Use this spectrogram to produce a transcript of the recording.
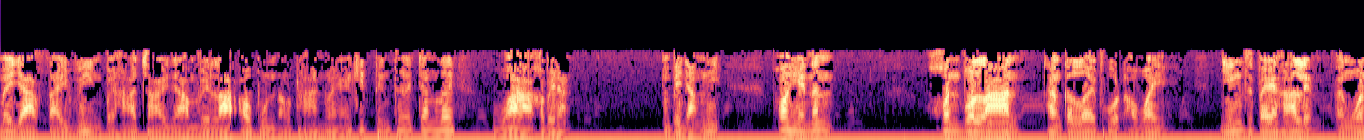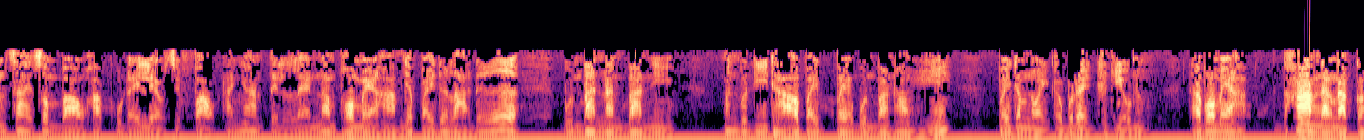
ไม่อยากใส่วิ่งไปหาชายยามเวลาเอาบุญเอาทานหน่อยคิดถึงเธอจังเลย ว่าเขาไปทันมันเป็นอย่างนี้พอเห็นนั้น คนโบราณท่านก็เลยพูดเอาไว้ หญิงสิไปหาเหล่นแต่งวนไส้ส้มเบาหักผู้ใดแล้วสิเฝ้าทางย่านเต้นแลนนำพ่อแม่หามอย่าไปเด้อลาเด้อบุญบ้านนั่นบ้านนี่มันบดีถ้าเอาไปไปบุญบ้านเฮาหไปจำหน่อยก็บ่ได้ชุดเดียวหนึ่งถ้าพ่อแม่ห้ามหนักๆก็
